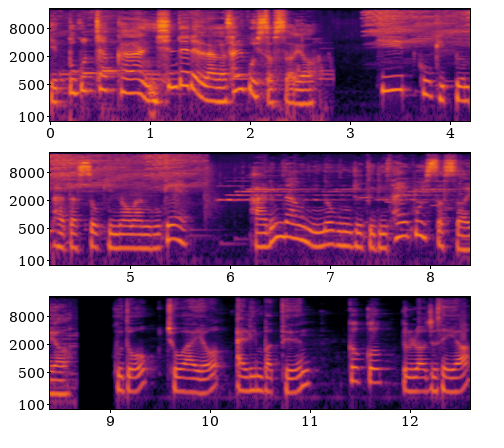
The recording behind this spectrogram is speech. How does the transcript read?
예쁘고 착한 신데렐라가 살고 있었어요. 깊고 깊은 바닷속 인어 왕국에 아름다운 인어 공주들이 살고 있었어요. 구독, 좋아요, 알림 버튼 꾹꾹 눌러주세요.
